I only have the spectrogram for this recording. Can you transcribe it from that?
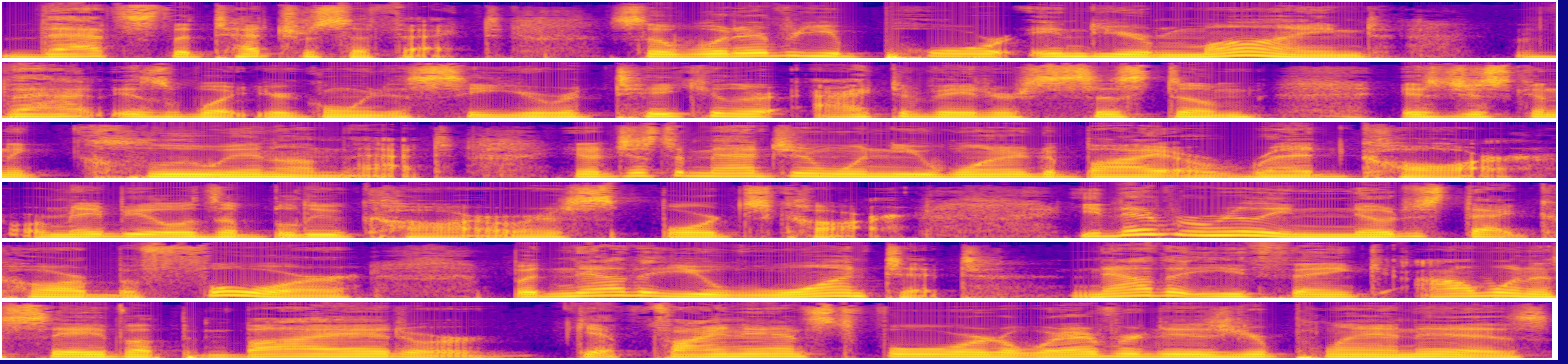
That's the Tetris effect. So whatever you pour into your mind, that is what you're going to see. Your reticular activator system is just going to clue in on that. You know, just imagine when you wanted to buy a red car, or maybe it was a blue car or a sports car. You never really noticed that car before, but now that you want it, now that you think, I want to save up and buy it or get financed for it or whatever it is your plan is,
